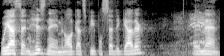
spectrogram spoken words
We ask that in his name, and all God's people said together, Amen.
